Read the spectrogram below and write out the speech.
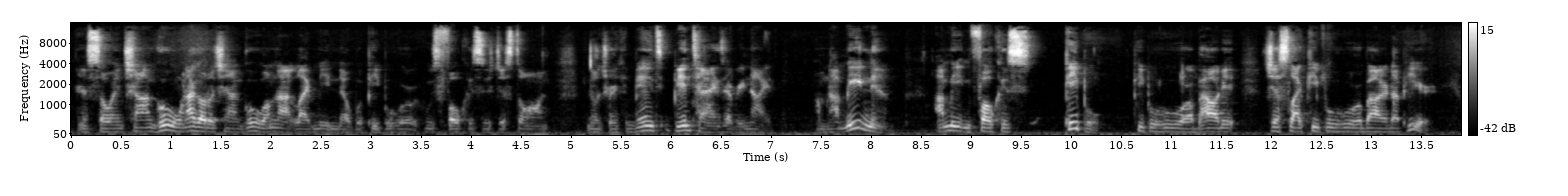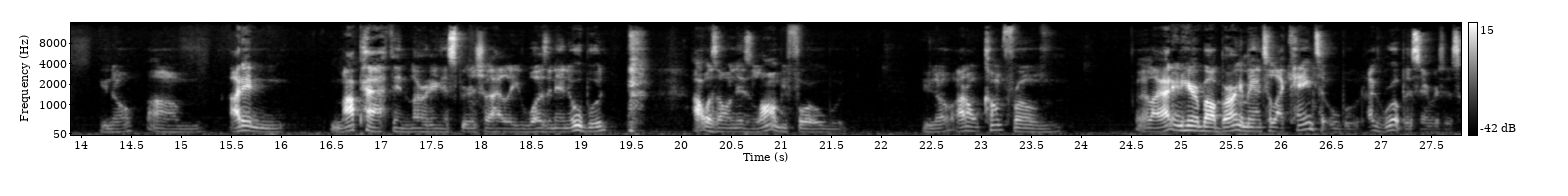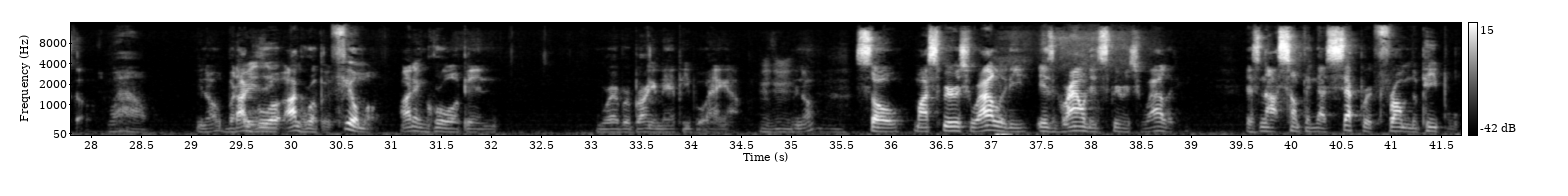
And so in Canggu, when I go to Canggu, I'm not like meeting up with people who are, whose focus is just on, you know, drinking bint- bintangs every night. I'm not meeting them. I'm meeting focused people, people who are about it, just like people who are about it up here. You know, um, I didn't. My path in learning and spirituality wasn't in Ubud. I was on this long before Ubud. You know, I don't come from like I didn't hear about Burning Man until I came to Ubud. I grew up in San Francisco Wow. you know. But I grew up. I grew up in Fillmore. I didn't grow up in wherever Burning Man people hang out. Mm-hmm. You know, so my spirituality is grounded spirituality. It's not something that's separate from the people.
